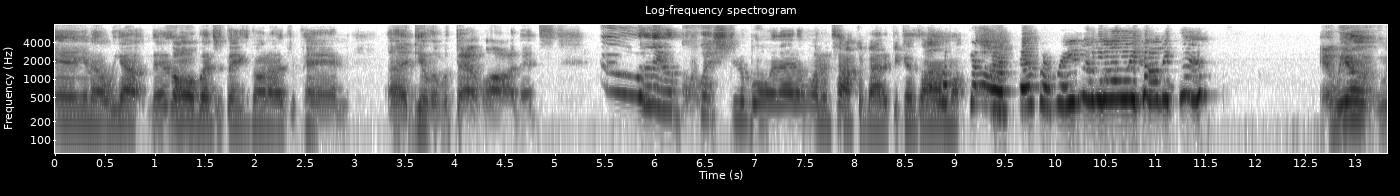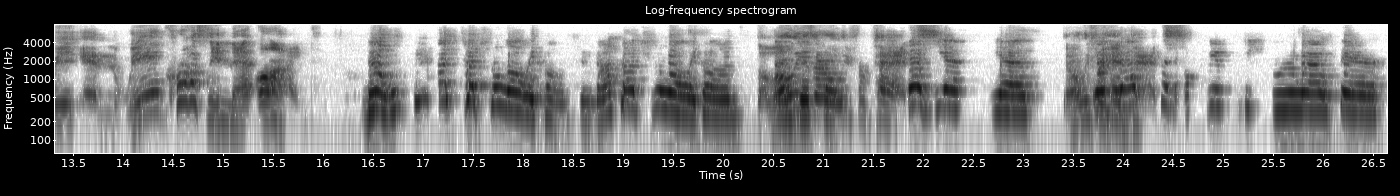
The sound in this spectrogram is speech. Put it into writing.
and you know we got there's a whole bunch of things going on in Japan uh, dealing with that law that's a little questionable, and I don't want to talk about it because Oh I'm my god, there's a reason Lolicon exist. and we don't we and we ain't crossing that line. No, do not touch the lolicons. Do not touch the lolicons. The lollies are saying. only for pats. But yes, yes, They're only for if head that's an pats. argument he threw out there,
